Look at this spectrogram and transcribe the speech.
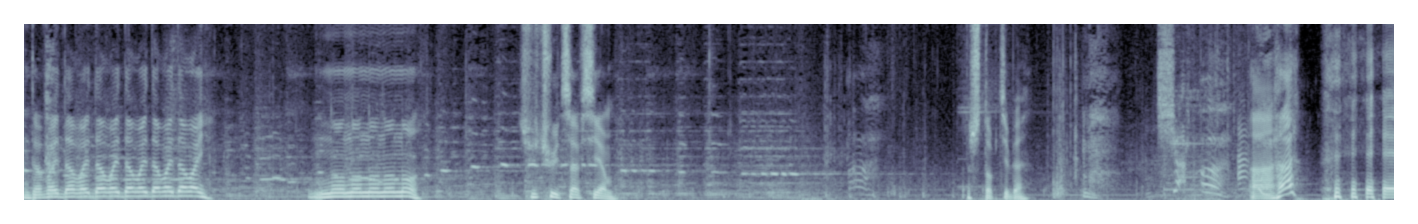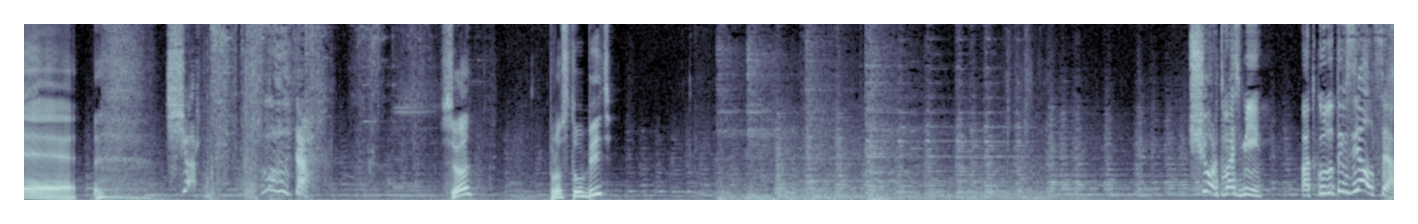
Давай, давай, давай, давай, давай, давай. Ну, ну, ну, ну, ну. Чуть-чуть совсем. Чтоб тебя. Черт! Ага. Черт! Все? Просто убить? Черт возьми! Откуда ты взялся?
